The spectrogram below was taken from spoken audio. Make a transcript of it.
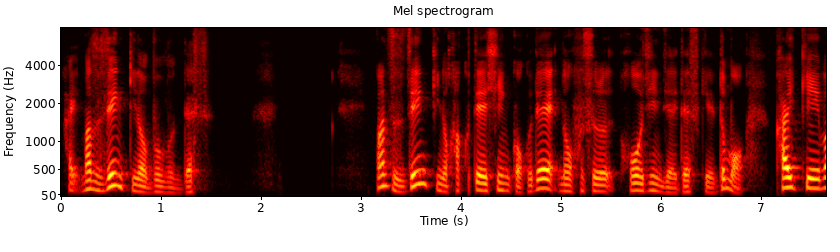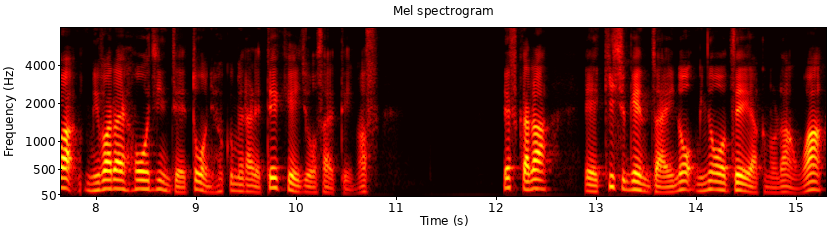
はい、まず前期の部分です。まず前期の確定申告で納付する法人税ですけれども、会計は未払い法人税等に含められて計上されています。ですから、機種現在の未納税額の欄は、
